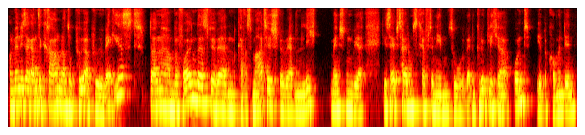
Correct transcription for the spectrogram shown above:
Und wenn dieser ganze Kram dann so peu à peu weg ist, dann haben wir Folgendes. Wir werden charismatisch, wir werden Lichtmenschen, wir, die Selbstheilungskräfte nehmen zu, wir werden glücklicher und wir bekommen den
